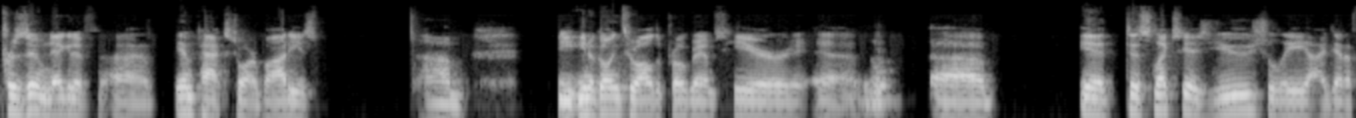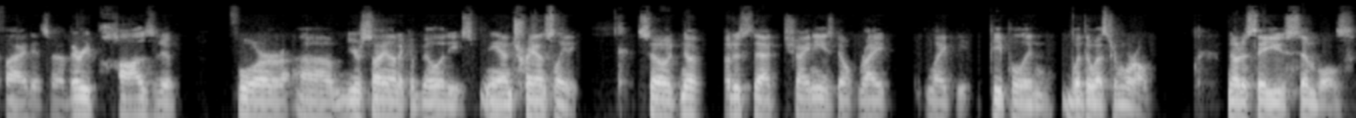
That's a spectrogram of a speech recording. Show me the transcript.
presumed negative uh, impacts to our bodies. Um, you, you, know, going through all the programs here, uh, uh, it dyslexia is usually identified as a very positive for um, your psionic abilities and translating. So notice that Chinese don't write like people in with the Western world. Notice they use symbols,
